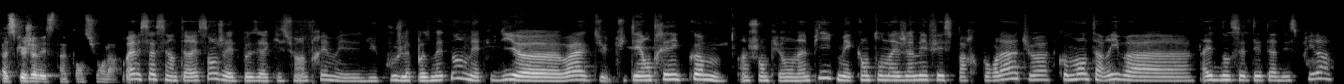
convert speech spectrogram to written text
parce que j'avais cette intention-là. Ouais, mais ça, c'est intéressant. J'allais te poser la question après, mais du coup, je la pose maintenant. Mais tu dis, voilà, tu t'es entraîné comme un champion olympique, mais quand on n'a jamais fait ce parcours-là, tu vois, comment tu arrives à, être dans cet état d'esprit-là?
